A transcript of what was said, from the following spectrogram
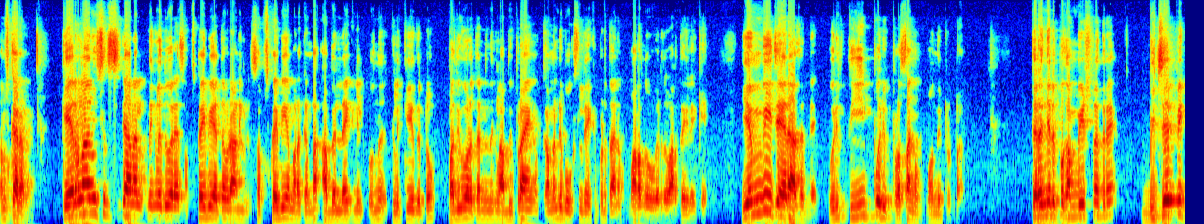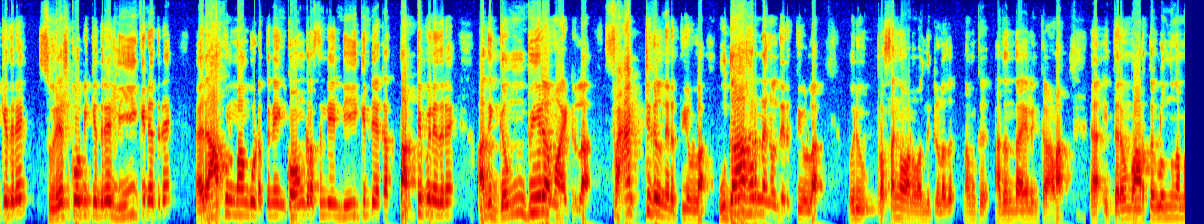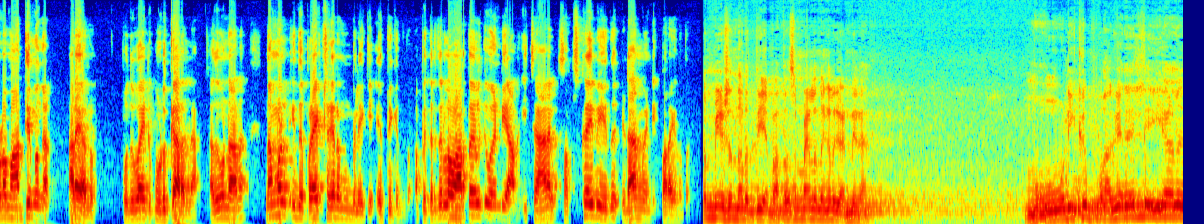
നമസ്കാരം. Kerala news six channel നിങ്ങൾ ഇതുവരെ സബ്സ്ക്രൈബ് ചെയ്യാത്തവരാണെങ്കിൽ സബ്സ്ക്രൈബ് ചെയ്യാൻ മറക്കണ്ട. ആ ബെല്ലൈക്കനിൽ ഒന്ന് ക്ലിക്ക് ചെയ്തിട്ടും പതിവ് പോലെ തന്നെ നിങ്ങൾ അഭിപ്രായങ്ങൾ കമന്റ് ബോക്സിൽ രേഖപ്പെടുത്താനും മറന്നു പോകരുത് വാർത്തയിലേക്ക്. എം വി ജയരാജന്റെ ഒരു തീപ്പൊരി പ്രസംഗം വന്നിട്ടുണ്ട്. തെരഞ്ഞെടുപ്പ് കമ്മീഷനെതിരെ ബി ജെ പിക്കെതിരെ സുരേഷ് ഗോപിക്കെതിരെ ലീഗിനെതിരെ രാഹുൽ മാങ്കൂട്ടത്തിന്റെയും കോൺഗ്രസിന്റെയും ലീഗിന്റെ ഒക്കെ തട്ടിപ്പിനെതിരെ അതിഗംഭീരമായിട്ടുള്ള ഫാക്റ്റുകൾ നിരത്തിയുള്ള ഉദാഹരണങ്ങൾ നിരത്തിയുള്ള ഒരു പ്രസംഗമാണ് വന്നിട്ടുള്ളത്. നമുക്ക് അതെന്തായാലും കാണാം. ഇത്തരം വാർത്തകളൊന്നും നമ്മുടെ മാധ്യമങ്ങൾ അറിയാലോ? പൊതുവായിട്ട് കൊടുക്കാറില്ല. അതുകൊണ്ടാണ് നമ്മൾ ഇത് പ്രേക്ഷകരുടെ മുമ്പിലേക്ക് എത്തിക്കുന്നത്. അപ്പൊ ഇത്തരത്തിലുള്ള വാർത്തകൾക്ക് വേണ്ടിയാണ് ഈ ചാനൽ സബ്സ്ക്രൈബ് ചെയ്ത് ഇടാൻ വേണ്ടി പറയുന്നത്. കമ്മീഷൻ നടത്തിയ പത്രസമ്മേളനം നിങ്ങൾ കണ്ടിന മോഡിക്ക് പകരല്ലേ ഇയാൾ?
